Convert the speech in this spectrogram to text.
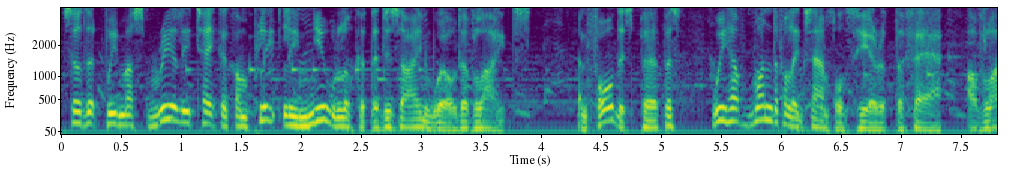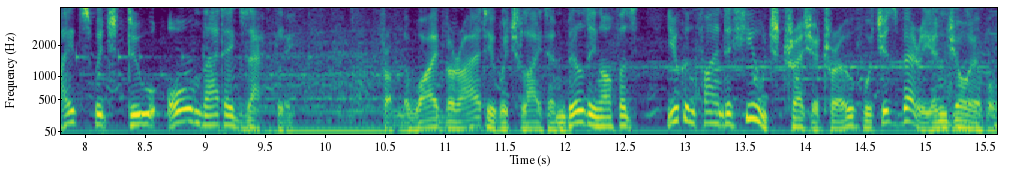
so that we must really take a completely new look at the design world of lights. And for this purpose, we have wonderful examples here at the fair of lights which do all that exactly. From the wide variety which Light and Building offers, you can find a huge treasure trove which is very enjoyable.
